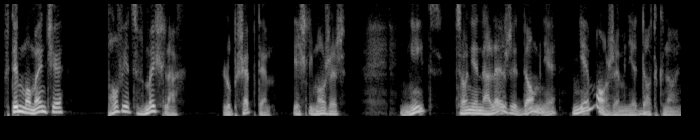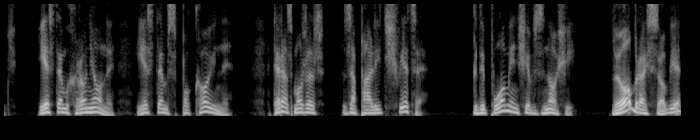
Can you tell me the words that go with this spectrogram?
W tym momencie powiedz w myślach lub szeptem, jeśli możesz, nic, co nie należy do mnie, nie może mnie dotknąć. Jestem chroniony, jestem spokojny. Teraz możesz zapalić świecę. Gdy płomień się wznosi, wyobraź sobie,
